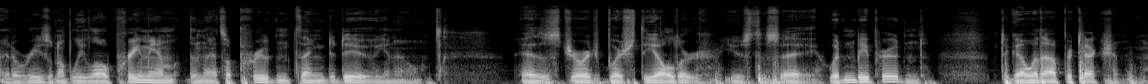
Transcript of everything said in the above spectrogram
at a reasonably low premium, then that's a prudent thing to do. You know, as George Bush the elder used to say, wouldn't be prudent to go without protection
